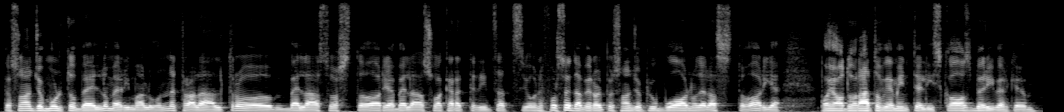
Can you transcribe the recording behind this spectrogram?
Personaggio molto bello, Mary Malone, tra l'altro, bella la sua storia, bella la sua caratterizzazione, forse è davvero il personaggio più buono della storia. Poi ho adorato ovviamente Liz Cosbury perché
